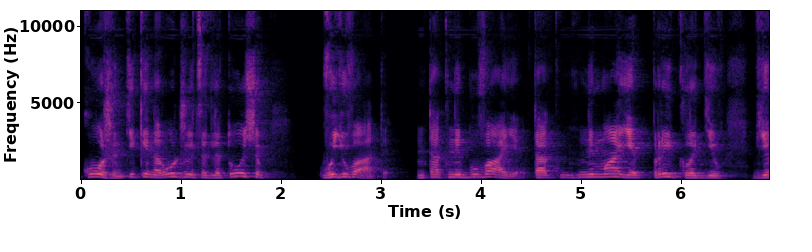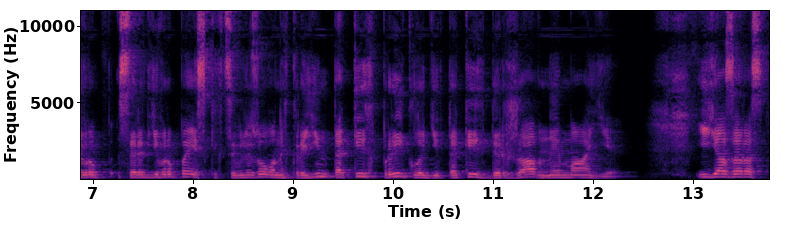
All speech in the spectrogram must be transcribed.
кожен тільки народжується для того, щоб воювати. Так не буває. Так немає прикладів в Європ... серед європейських цивілізованих країн. Таких прикладів, таких держав немає. І я зараз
